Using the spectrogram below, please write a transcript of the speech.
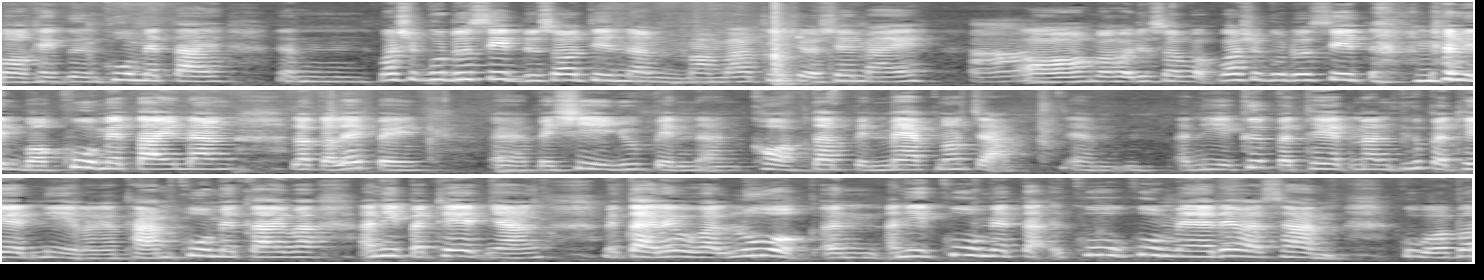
บอกให้เกินคู่เมตตายเอินว่าชกูดูซิดดูซอทินนั่นมามาที่เจอใช่ไหม Ja. อ๋อบอกว่าดูซอว่าชกูดูซิดแม่วินบอกคู่เมตตายนางแล้วก็เลยไปเอ่อไปชี้อยู่เป็นอันขอบตาเป็นแมปเนาะจ้ะเอิ่มอันนี้คือประเทศนั่นคือประเทศนี่แล้วก็ถามคู่เมตตายว่า อันนี้ประเทศหยังเมตตายเลยบอกว่าลูกอันอันนี้คู่เมตตาคู่คู่แม่ได้ว่าสั่นกูบอกว่าบ่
